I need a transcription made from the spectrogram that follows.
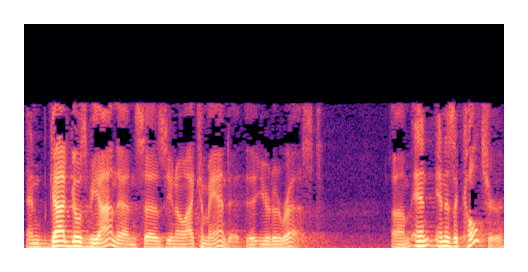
And God goes beyond that and says, you know, I command it that you're to rest. Um, and, and as a culture,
